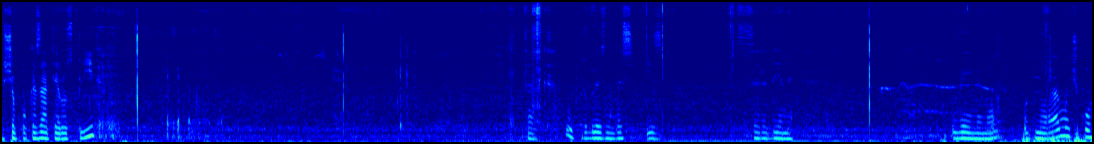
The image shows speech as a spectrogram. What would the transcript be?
щоб показати розплід. Так, ну, приблизно десь із середини виймемо одну рамочку.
